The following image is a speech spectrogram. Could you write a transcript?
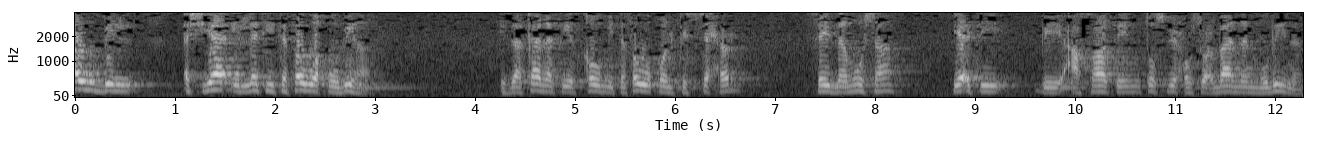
أو بالأشياء التي تفوقوا بها. إذا كان في القوم تفوق في السحر سيدنا موسى يأتي بعصاة تصبح ثعبانا مبينا.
